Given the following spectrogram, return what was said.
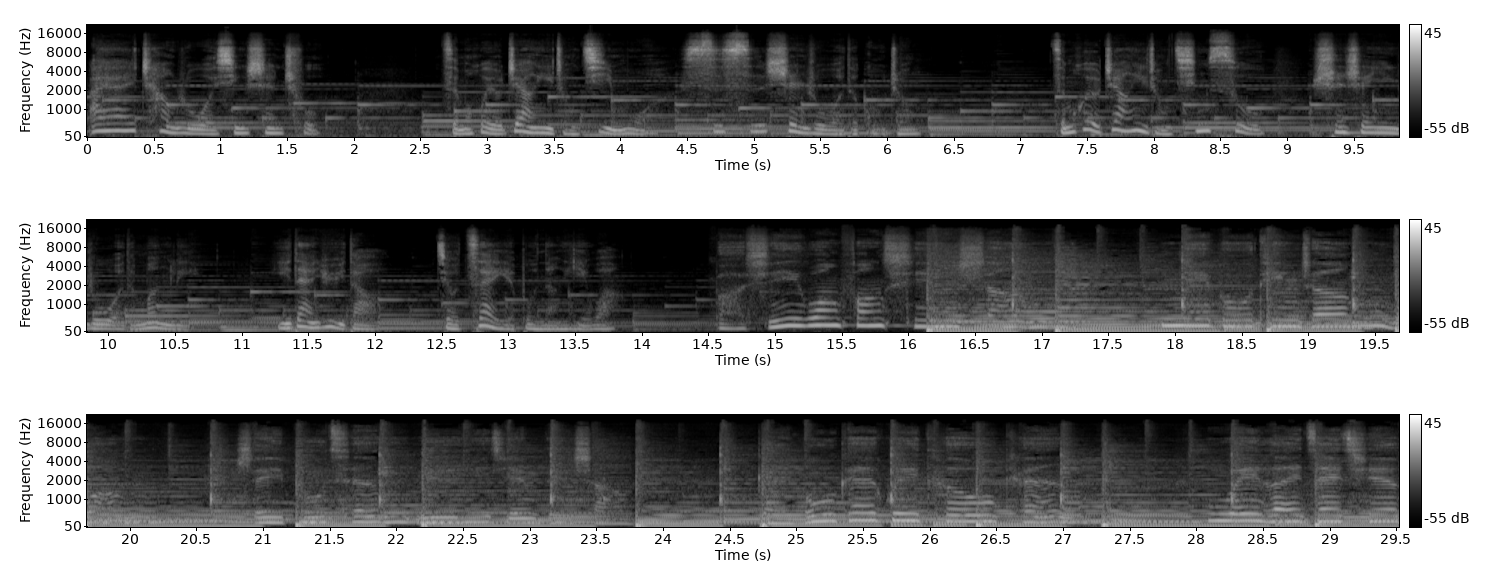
哀哀唱入我心深处？怎么会有这样一种寂寞，丝丝渗入我的骨中？怎么会有这样一种倾诉，深深印入我的梦里？一旦遇到，就再也不能遗忘。把希望放心上，你不停张望，谁不曾遇见悲伤？该不该回头看？未来在前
